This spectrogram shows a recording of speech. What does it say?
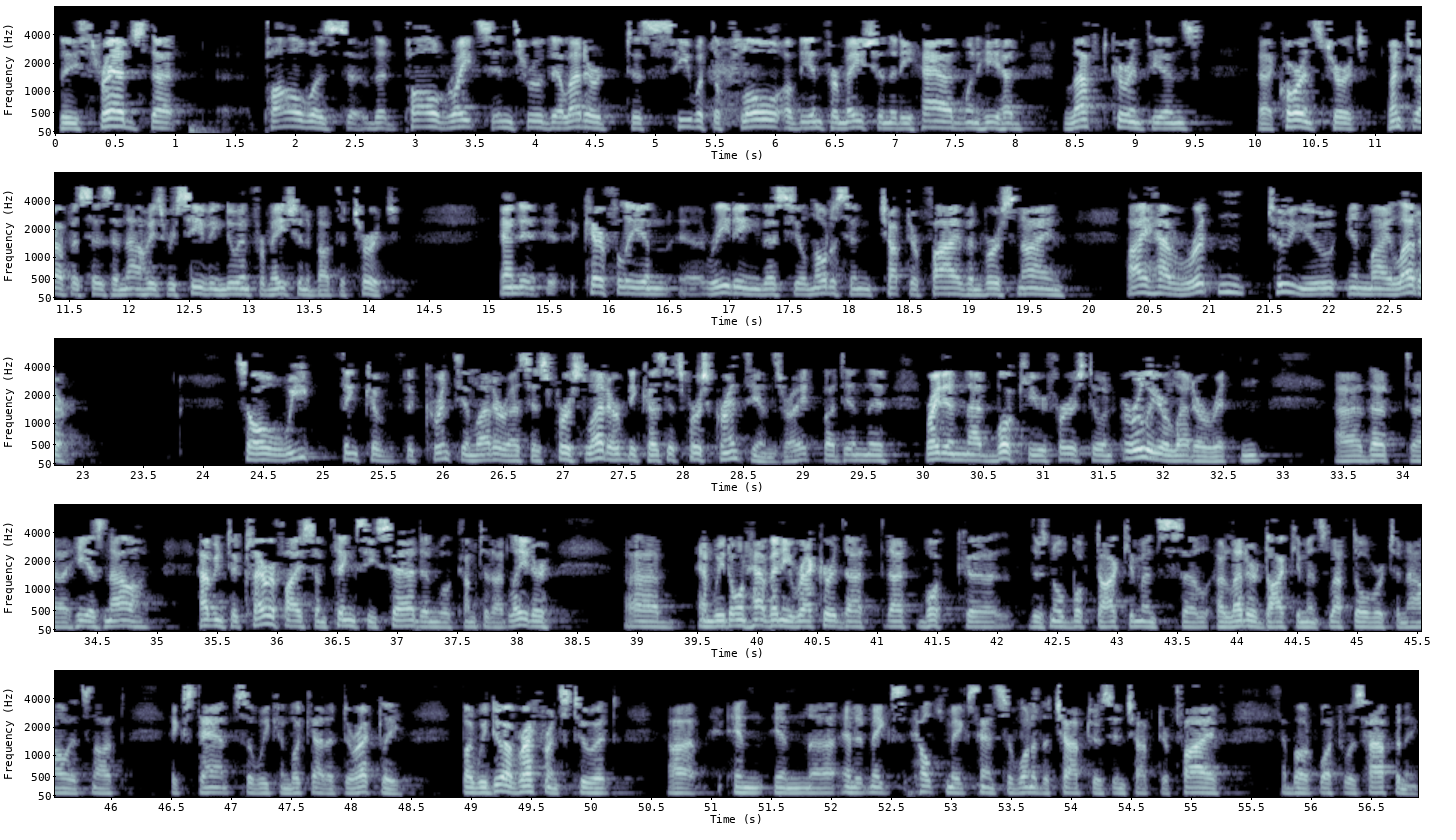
the threads that Paul was uh, that Paul writes in through the letter to see what the flow of the information that he had when he had left Corinthians, uh, Corinth's church, went to Ephesus, and now he's receiving new information about the church. And it, carefully in uh, reading this, you'll notice in chapter five and verse nine, I have written to you in my letter. So we think of the Corinthian letter as his first letter because it's First Corinthians, right? But in the right in that book, he refers to an earlier letter written uh, that uh, he is now having to clarify some things he said, and we'll come to that later. Uh, and we don't have any record that that book. Uh, there's no book documents uh, or letter documents left over to now. It's not extant, so we can look at it directly. But we do have reference to it in, in, and it makes, helps make sense of one of the chapters in chapter 5 about what was happening.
